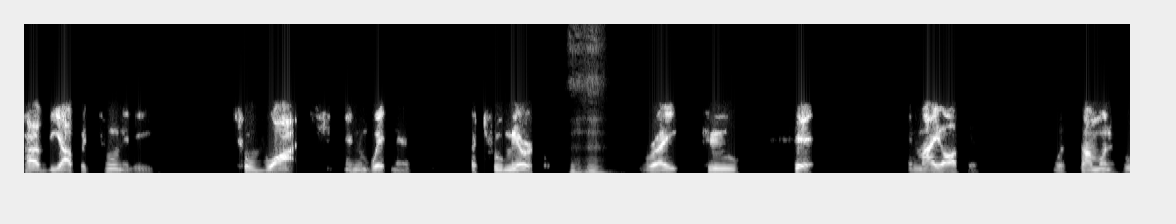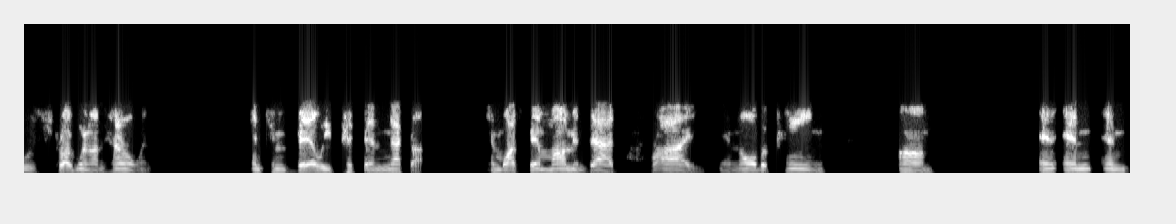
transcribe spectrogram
have the opportunity to watch and witness a true miracle, mm-hmm. right? To sit in my office with someone who's struggling on heroin and can barely pick their neck up and watch their mom and dad cry and all the pain. Um, and, and, and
